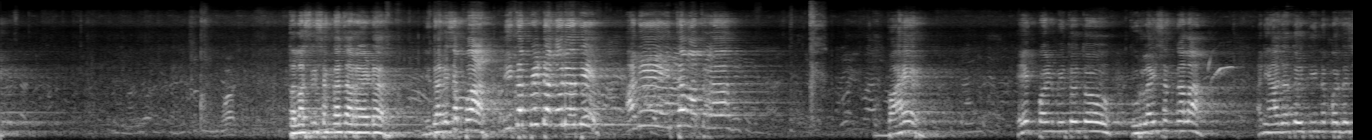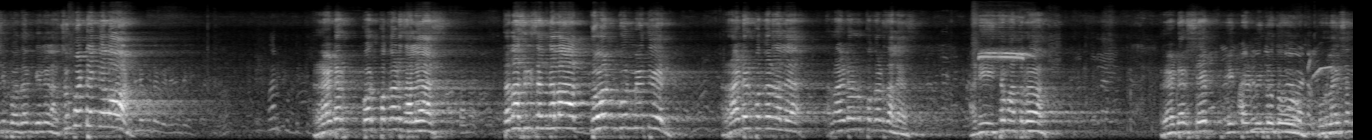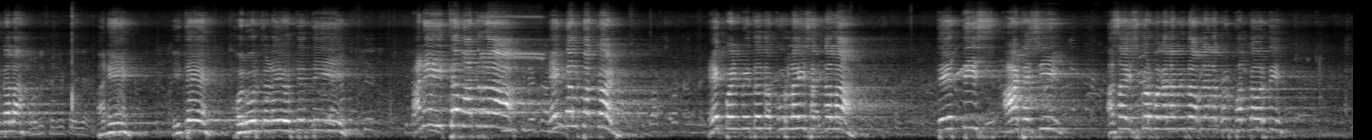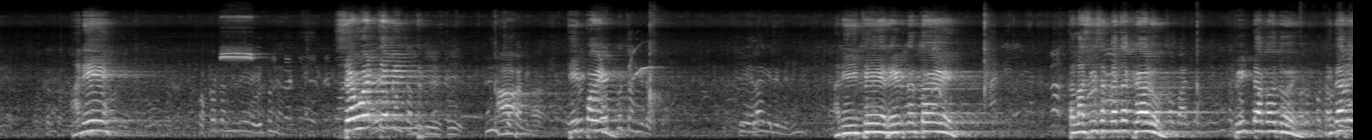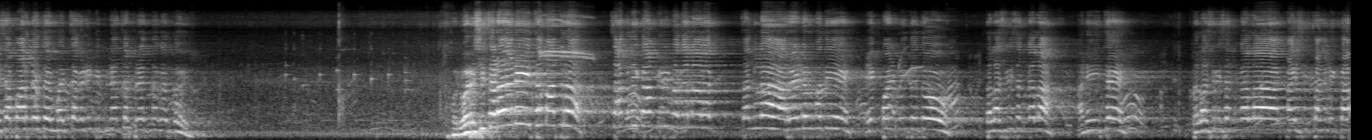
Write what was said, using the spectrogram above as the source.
तलाश्री संघाचा रायडर निधारेचा पार इथं पीठ टाकवली होती. आणि इथं मात्र बाहेर. एक पॉईंट मिळतो तो कुर्लाई संघाला. आणि हा जातोय तीन नंबर जशी प्रदान केलेला सुपर टॅकल ऑन रायडर पर पकड झाल्यास तलाश्री संघाला दोन गुण मिळतील. रायडर पकड झाल्या रायडर पकड झाल्यास. आणि इथं मात्र रायडर सेफ एक पॉईंट मिळतो तो कुर्लाई संघाला. आणि इथे खोलवर चढाई होते ती. आणि इथं मात्र एकल पकड. एक पॉईंट मिळतो तो कुर्लाई संघाला. तेहतीस आठ अशी असा स्कोर बघायला मिळतो आपल्याला गुण फलकावरती. आणि शेवटचे मिनिट तीन पॉईंट आणि इथे रेड करतोय तलाश्री संघाचा खेळाडू. पीठ दाखवतोय. निदान रेषा पार करतोय मच्छाकडे टिपण्याचा प्रयत्न करतोय. खोलवर चढा आणि इथं मात्र चांगली कामगिरी बघायला चांगला रायडरमध्ये एक पॉईंट मी तो तलाश्री संघाला. आणि इथे तलाश्री संघाला काहीशी चांगली काम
